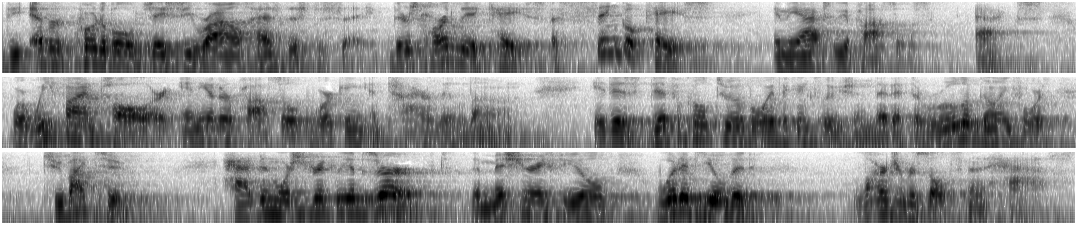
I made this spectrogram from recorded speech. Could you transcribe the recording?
the ever quotable J.C. Ryle has this to say There's hardly a case, a single case in the Acts of the Apostles, Acts, where we find Paul or any other apostle working entirely alone it is difficult to avoid the conclusion that if the rule of going forth two by two had been more strictly observed, the missionary field would have yielded larger results than it has.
